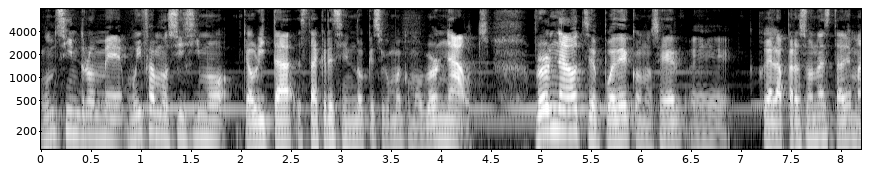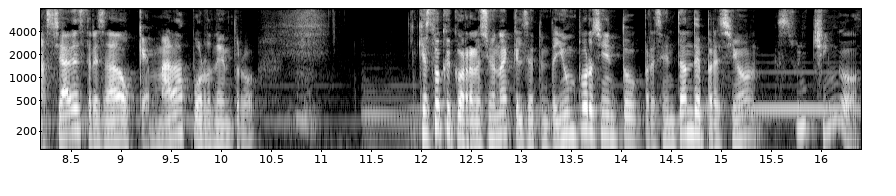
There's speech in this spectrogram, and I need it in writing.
un síndrome muy famosísimo que ahorita está creciendo que se llama como burnout. Burnout se puede conocer eh, que la persona está demasiado estresada o quemada por dentro. Que esto que correlaciona que el 71% presentan depresión. Es un chingo.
